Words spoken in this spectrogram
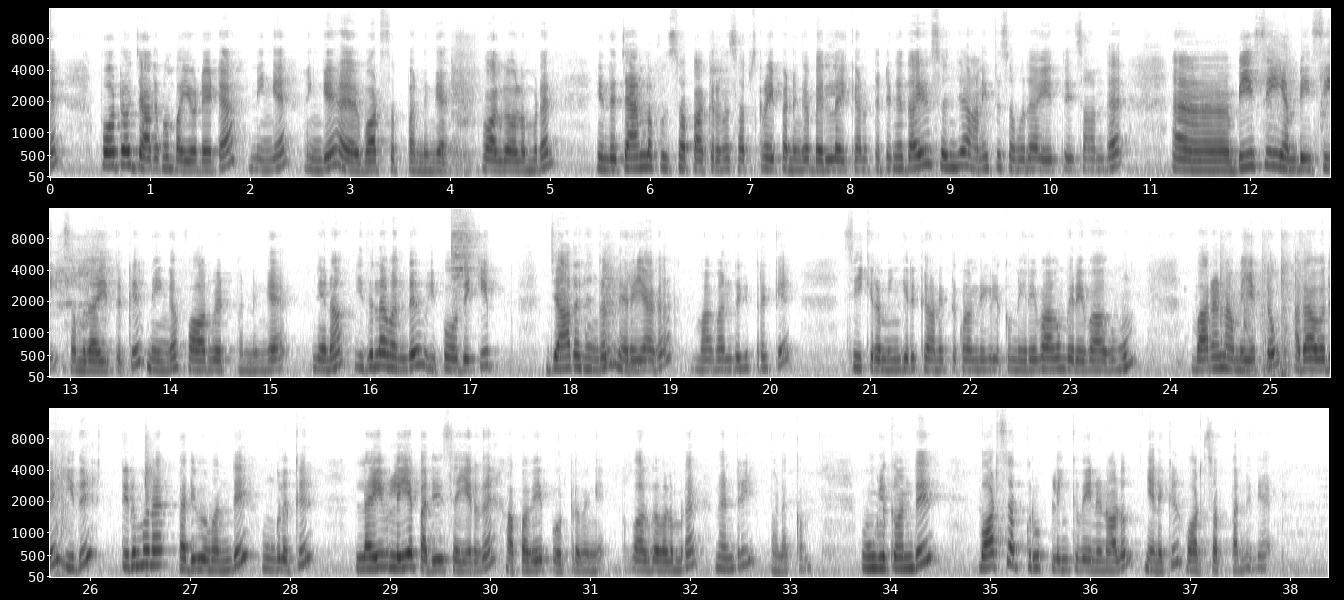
ஃபோட்டோ ஜாதகம் பயோடேட்டா நீங்கள் இங்கே வாட்ஸ்அப் பண்ணுங்கள் வாழ்க வளமுடன். இந்த சேனலை புதுசாக பார்க்குறவங்க சப்ஸ்கிரைப் பண்ணுங்கள் பெல் ஐக்கான தட்டுங்க. தயவு செஞ்சு அனைத்து சமுதாயத்தை சார்ந்த பிசி எம்பிசி சமுதாயத்துக்கு நீங்கள் ஃபார்வேர்ட் பண்ணுங்கள் ஏன்னா இதில் வந்து இப்போதைக்கு ஜாதகங்கள் நிறையாக வ- வந்துக்கிட்டு இருக்கு சீக்கிரம் இங்கே இருக்க அனைத்து குழந்தைகளுக்கும் நிறைவாகவும் விரைவாகவும் வரன் அமையட்டும். அதாவது இது திருமண பதிவு வந்து உங்களுக்கு லைவ்லேயே பதிவு செய்கிறத அப்போவே போட்டுருவேங்க. வாழ்க வளமுடன். நன்றி. வணக்கம். உங்களுக்கு வந்து வாட்ஸ்அப் குரூப் லிங்க் வேணும்னாலும் எனக்கு வாட்ஸ்அப் பண்ணுங்கள்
